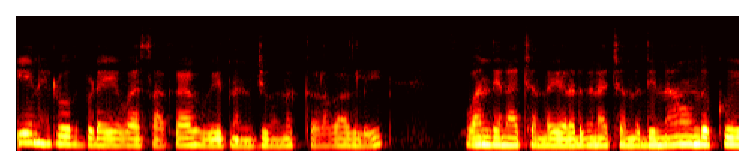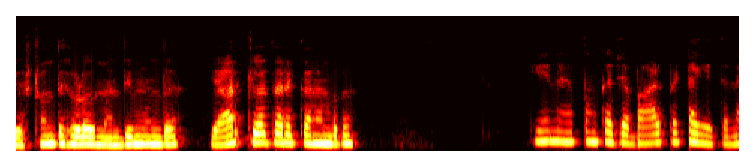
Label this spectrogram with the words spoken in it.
ಏನು ಹೇಳೋದು ಬಿಡ ಇವ ಸಾಕಾಗಿ ಹೋಗೈತೆ ನಮ್ಮ ಜೀವನಕ್ಕೆ ಒಂದು ದಿನ ಚಂದ ಎರಡು ದಿನ ಚಂದ ದಿನ ಒಂದಕ್ಕೂ ಎಷ್ಟಂತ ಹೇಳೋದು ಮಂದಿ ಮುಂದೆ. ಯಾರು ಕೇಳ್ತಾರೆ ನಮ್ಮದು ಏನು ಪಂಕಜ ಭಾಳ ಪೆಟ್ಟಾಗೈತನ?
